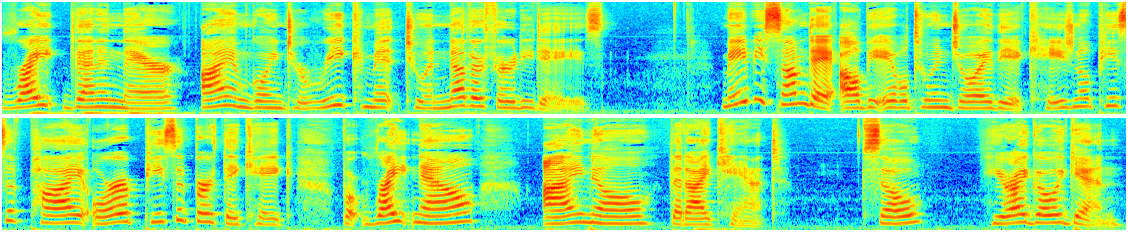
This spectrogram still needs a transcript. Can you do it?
right then and there I am going to recommit to another 30 days. Maybe someday I'll be able to enjoy the occasional piece of pie or a piece of birthday cake, but right now I know that I can't. So here I go again.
